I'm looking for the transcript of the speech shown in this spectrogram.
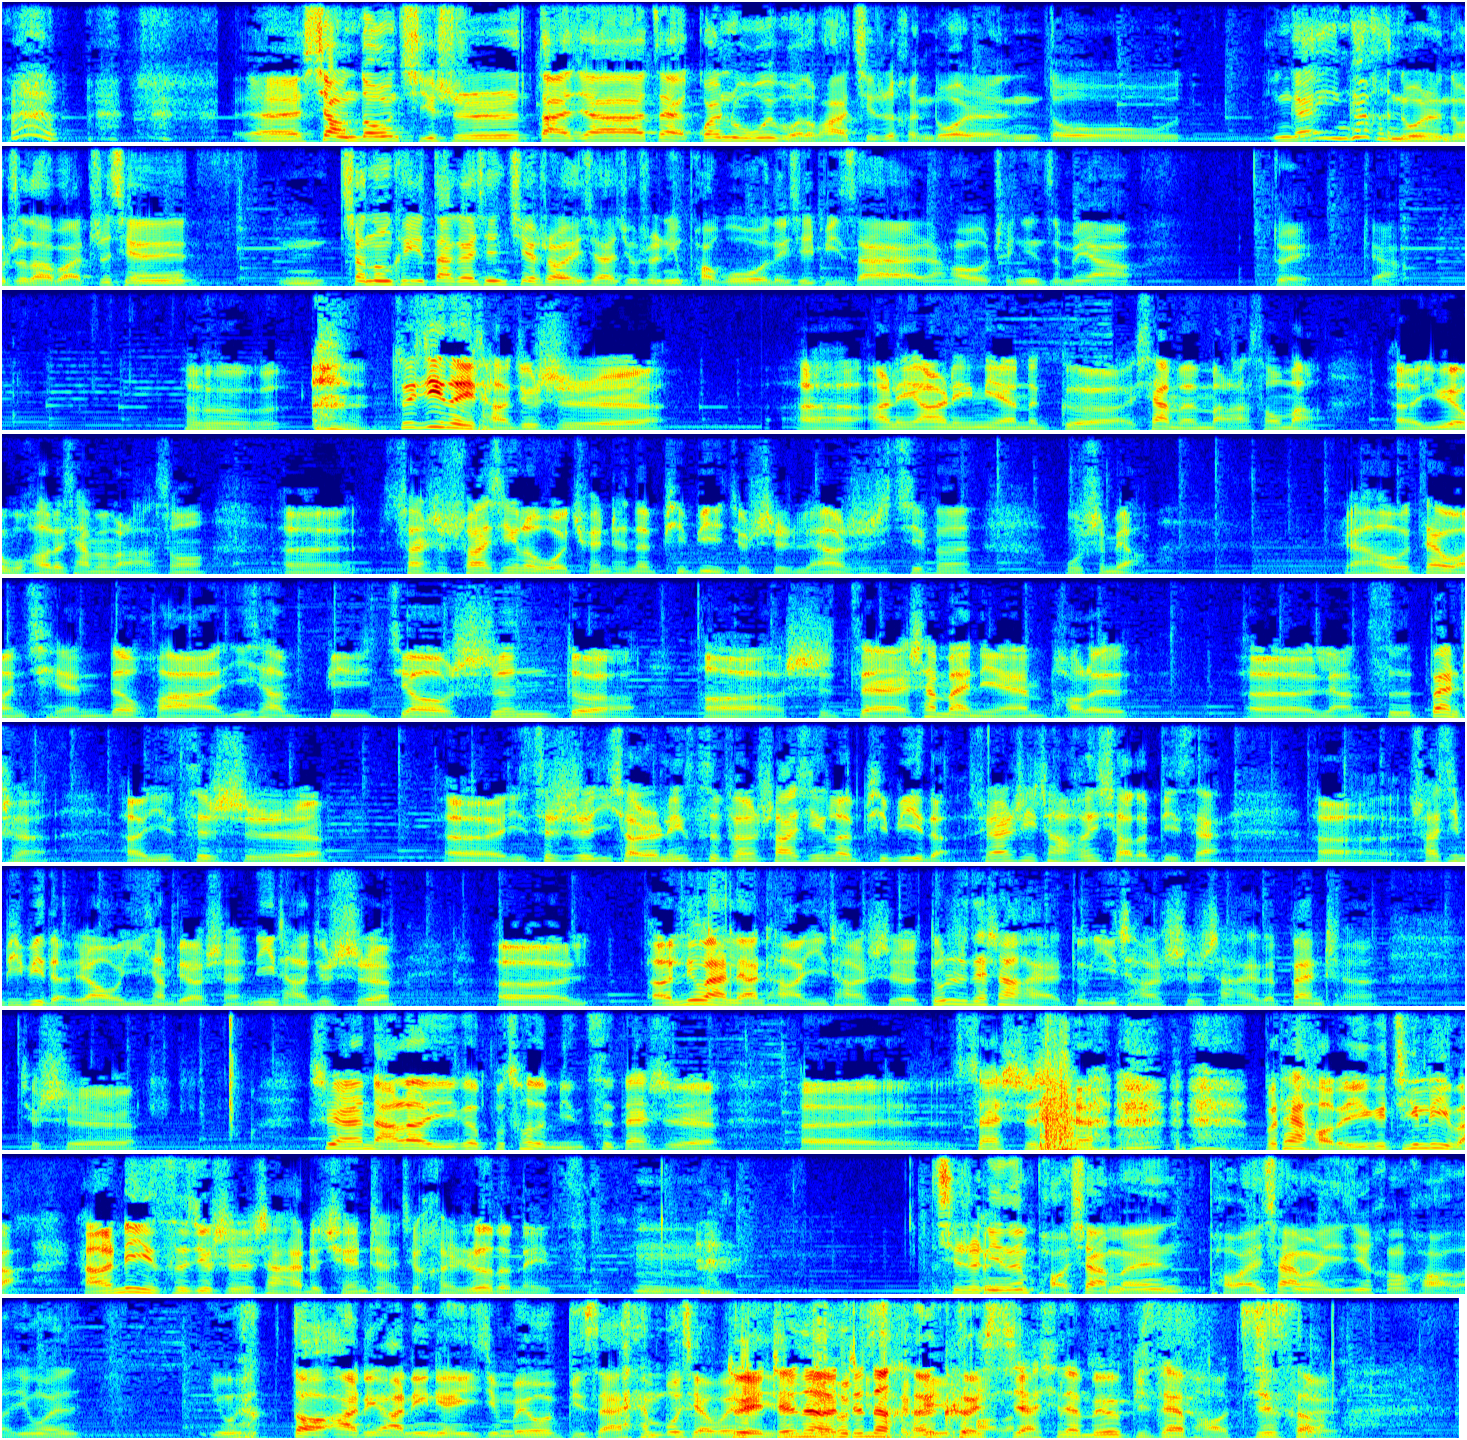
呃，向东，其实大家在关注微博的话，其实很多人都应该应该很多人都知道吧？之前。嗯，向东可以大概先介绍一下，就是你跑过哪些比赛，然后成绩怎么样？对，这样。呃，最近的一场就是呃，二零二零年那个厦门马拉松嘛，呃，一月五号的厦门马拉松，呃，算是刷新了我全程的 PB，就是两小时十七分五十秒。然后再往前的话，印象比较深的，呃，是在上半年跑了呃两次半程，呃，一次是。呃，一次是一小时零四分刷新了 PB 的，虽然是一场很小的比赛，呃，刷新 PB 的让我印象比较深。另一场就是，呃呃，另外两场，一场是都是在上海，都一场是上海的半程，就是虽然拿了一个不错的名次，但是呃，算是 不太好的一个经历吧。然后另一次就是上海的全程，就很热的那一次。嗯，其实你能跑厦门，跑完厦门已经很好了，因为。因为到二零二零年已经没有比赛，目前为止对，真的真的很可惜啊！现在没有比赛跑，急死了。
